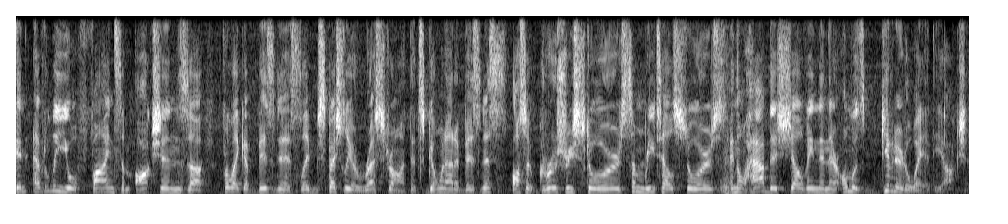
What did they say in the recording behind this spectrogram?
inevitably you will find some auctions uh, for like a business, like especially a restaurant that's going out of business. Also grocery stores, some retail stores, and they'll have this shelving and they're almost giving it away at the auction.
